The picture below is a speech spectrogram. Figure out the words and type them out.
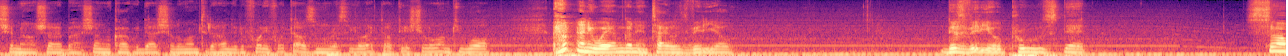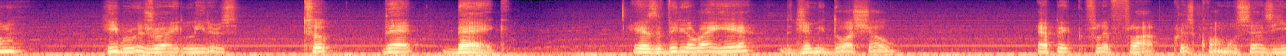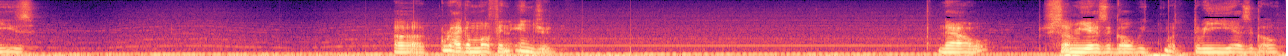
Shemal Shai Ba'Shem Rakakudah Shalom to the 144,000 rest of you elect out there. Shalom to you all. anyway, I'm going to entitle this video. This video proves that some Hebrew Israelite leaders took that bag. Here's the video right here the Jimmy Dore Show. Epic flip flop. Chris Cuomo says he's uh, Ragamuffin injured. Now, some years ago, we what three years ago,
